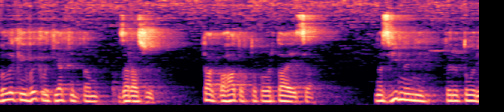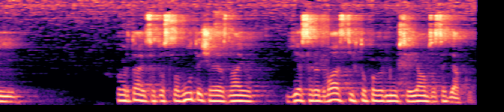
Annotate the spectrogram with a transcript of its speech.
великий виклик, як їм там зараз жити. Так багато хто повертається на звільнені території повертаються до Славутича. Я знаю, є серед вас ті, хто повернувся. Я вам за це дякую.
